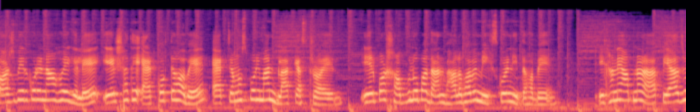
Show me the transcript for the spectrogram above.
রস বের করে না হয়ে গেলে এর সাথে অ্যাড করতে হবে এক চামচ পরিমাণ ব্ল্যাক ক্যাস্টর অয়েল এরপর সবগুলো উপাদান ভালোভাবে মিক্স করে নিতে হবে। এখানে আপনারা পেঁয়াজ ও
